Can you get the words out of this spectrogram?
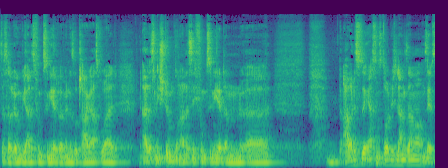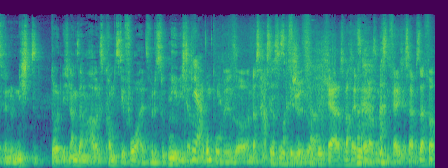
dass halt irgendwie alles funktioniert, weil wenn du so Tage hast, wo halt alles nicht stimmt und alles nicht funktioniert, dann äh, arbeitest du erstens deutlich langsamer und selbst wenn du nicht deutlich langsamer arbeitest, kommt es dir vor, als würdest du ewig da drin Ja. rumpopeln. So. Und das hasse Das ich, das Gefühl. So. Ja, das macht halt selber so ein bisschen fertig. Deshalb ist es einfach,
